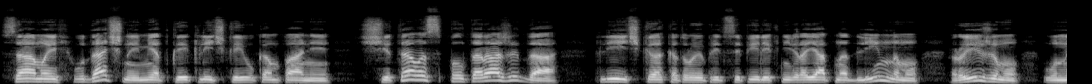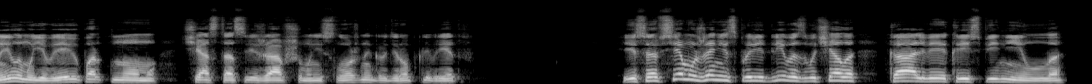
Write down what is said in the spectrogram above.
Самой удачной меткой кличкой у компании считалась полтора жида, кличка, которую прицепили к невероятно длинному, рыжему, унылому еврею-портному, часто освежавшему несложный гардероб клевретов. И совсем уже несправедливо звучало «Кальвия Криспинилла»,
